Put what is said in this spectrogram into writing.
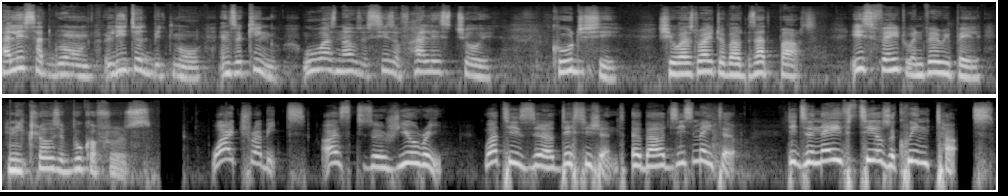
Alice had grown a little bit more, and the king, who was now the seat of Alice's joy, could see. She was right about that part. His face went very pale, and he closed the book of rules. White Rabbit asked the jury, What is their decision about this matter? Did the knave steal the queen tarts?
